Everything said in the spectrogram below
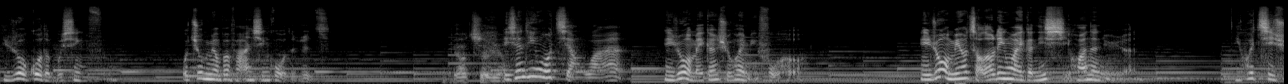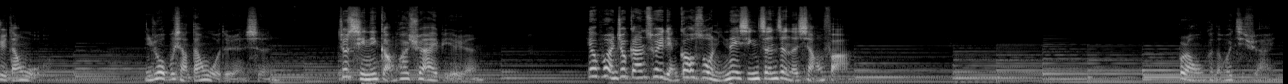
你如果过得不幸福，我就没有办法安心过我的日子。不要这样。你先听我讲完。你如果没跟徐慧敏复合，你如果没有找到另外一个你喜欢的女人，你会继续当我。你如果不想耽误我的人生，就请你赶快去爱别人，要不然就干脆一点告诉我你内心真正的想法。不然我可能会继续爱你。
